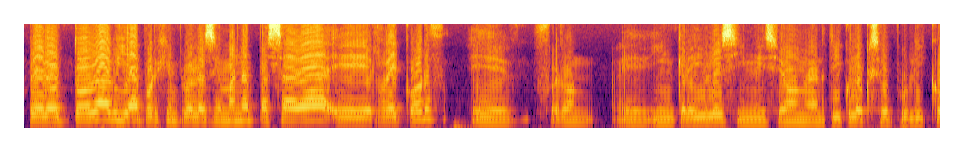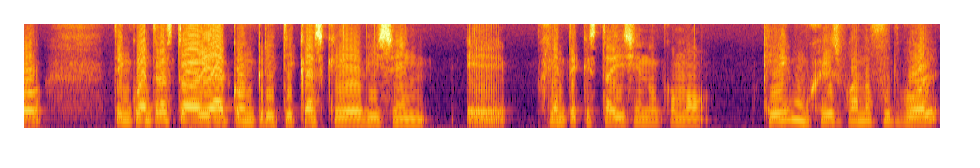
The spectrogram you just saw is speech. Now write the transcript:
pero todavía, por ejemplo, la semana pasada, eh, Récord, eh, fueron eh, increíbles y me hicieron un artículo que se publicó. Te encuentras todavía con críticas que dicen, eh, gente que está diciendo como, ¿qué? ¿Mujeres jugando fútbol?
